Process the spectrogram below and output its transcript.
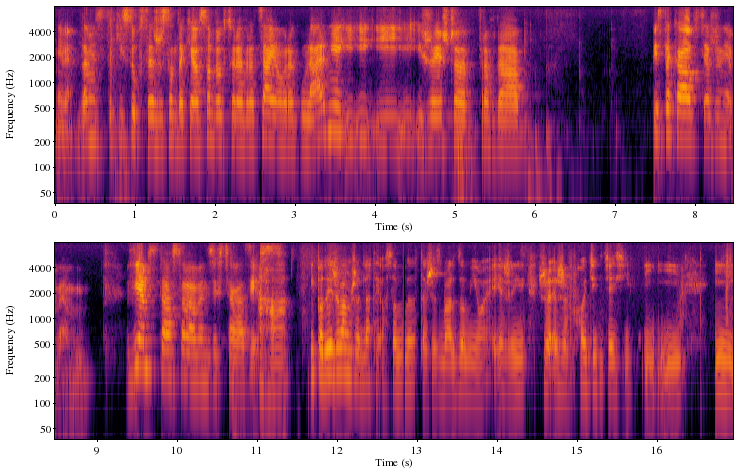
Nie wiem, dla mnie jest taki sukces, że są takie osoby, które wracają regularnie i, i, i, i że jeszcze, prawda, jest taka opcja, że nie wiem, wiem, co ta osoba będzie chciała zjeść. Aha. I podejrzewam, że dla tej osoby też jest bardzo miłe, jeżeli, że, że wchodzi gdzieś i, i, i, i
